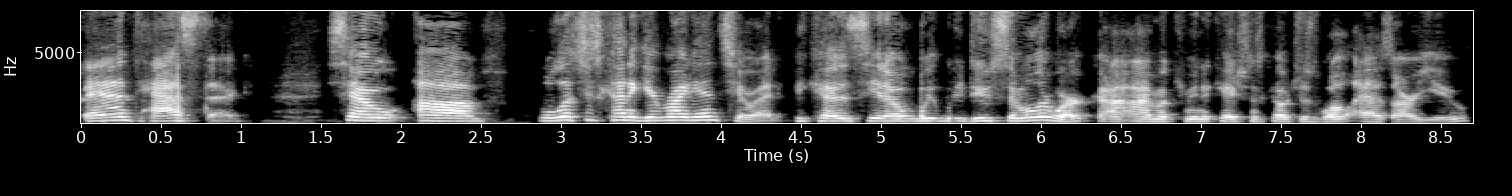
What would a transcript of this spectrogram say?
Fantastic. So, um, well, let's just kind of get right into it because, you know, we, we do similar work. I, I'm a communications coach as well as are you.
